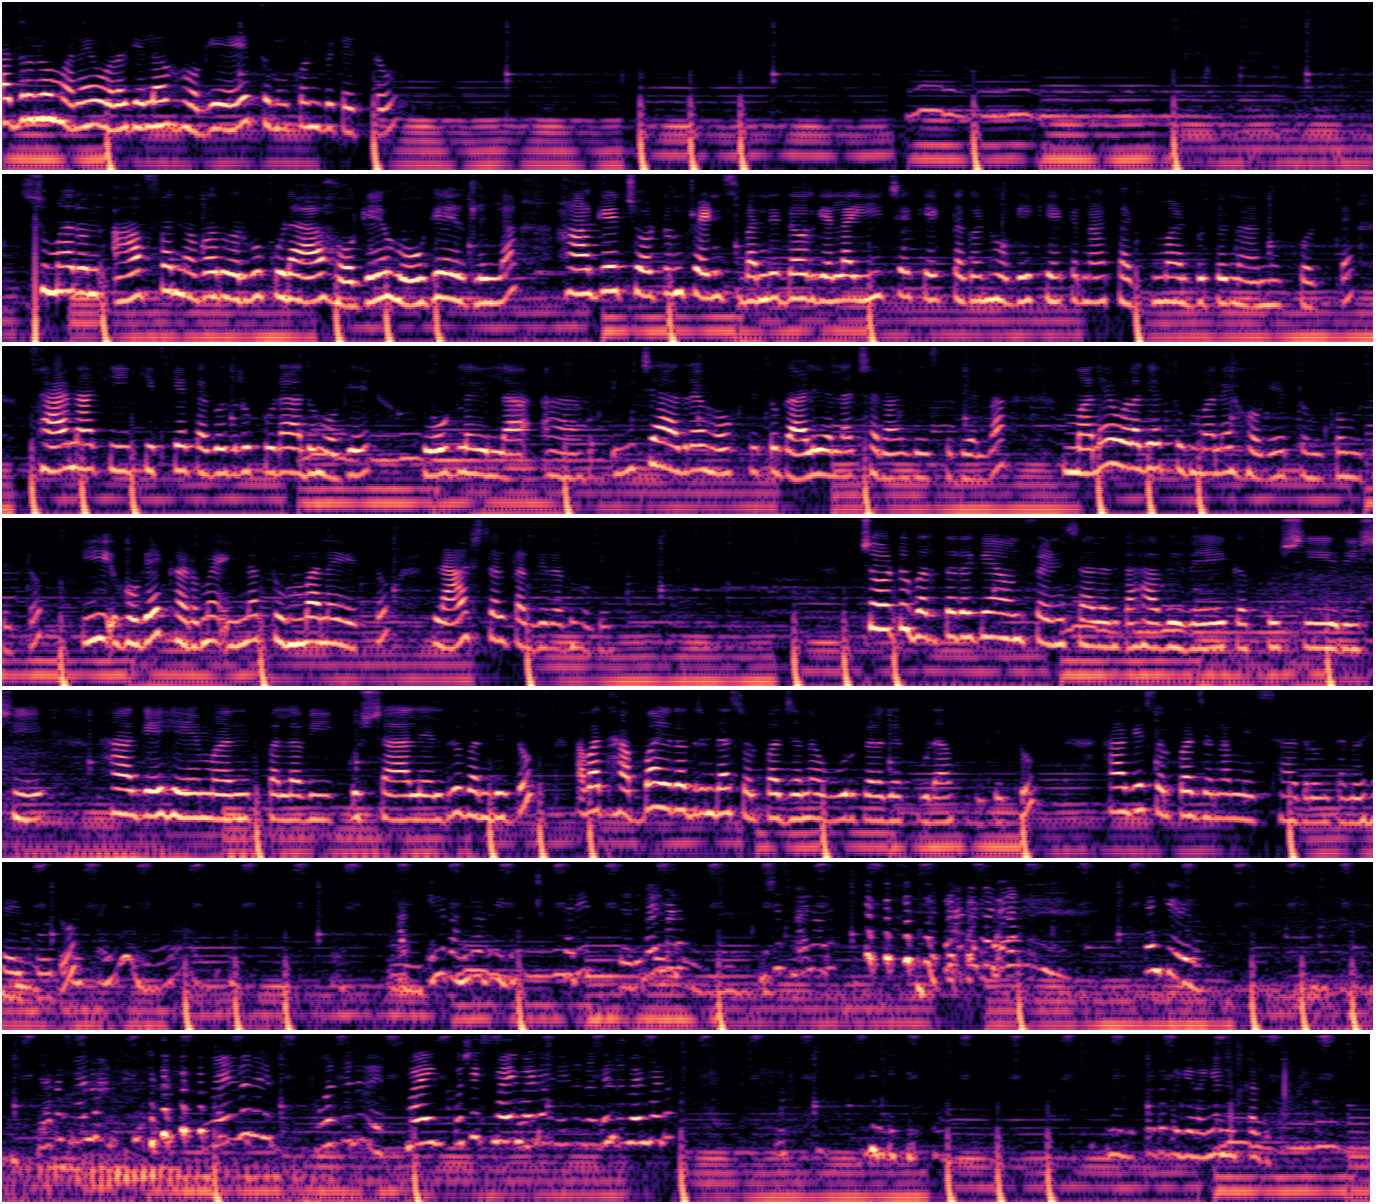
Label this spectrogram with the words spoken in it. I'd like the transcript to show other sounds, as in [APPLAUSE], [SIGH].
ಆದ್ರೂ ಮನೆ ಒಳಗೆಲ್ಲ ಹೊಗೆ ತುಂಬ್ಕೊಂಡು ಬಿಟ್ಟಿತ್ತು ಸುಮಾರು ಒಂದು ಹಾಫ್ ಅನ್ ಅವರ್ವರೆಗೂ ಕೂಡ ಹೊಗೆ, ಹೋಗೇ ಇರಲಿಲ್ಲ. ಹಾಗೆ ಚೋಟನ್ ಫ್ರೆಂಡ್ಸ್ ಬಂದಿದ್ದವ್ರಿಗೆಲ್ಲ ಈಚೆ ಕೇಕ್ ತಗೊಂಡು ಹೋಗಿ ಕೇಕನ್ನು ಕಟ್ ಮಾಡಿಬಿಟ್ಟು ನಾನು ಕೊಟ್ಟೆ. ಫ್ಯಾನ್ ಹಾಕಿ ಕಿಟಕಿ ತೆಗೆದ್ರು ಕೂಡ ಅದು ಹೊಗೆ, ಹೋಗಲೇ ಇಲ್ಲ. ಈಚೆ ಆದರೆ ಹೋಗ್ತಿತ್ತು, ಗಾಳಿ ಎಲ್ಲ ಚೆನ್ನಾಗಿ ಬೀಸ್ತಿದೆಯಲ್ವಾ? ಮನೆ ಒಳಗೆ ತುಂಬಾ ಹೊಗೆ ತುಂಬ್ಕೊಂಡ್ಬಿಟ್ಟಿತ್ತು. ಈ ಹೊಗೆ ಕಡಿಮೆ ಇನ್ನೂ ತುಂಬಾ ಇತ್ತು. ಲಾಸ್ಟಲ್ಲಿ ತೆಗ್ದಿರೋದು ಹೊಗೆ. ಚೋಟು ಬರ್ತಡೆಗೆ ಅವನ ಫ್ರೆಂಡ್ಸ್ ಆದಂತಹ ವಿವೇಕ್ ಖುಷಿ ರಿಷಿ ಹಾಗೆ ಹೇಮಂತ್ ಪಲ್ಲವಿ ಕುಶಾಲ್ ಎಲ್ಲರೂ ಬಂದಿದ್ರು. ಅವತ್ತು ಹಬ್ಬ ಇರೋದ್ರಿಂದ ಸ್ವಲ್ಪ ಜನ ಊರುಗಳಿಗೆ ಕೂಡ ಹೋಗಿದ್ರು. ಹಾಗೆ ಸ್ವಲ್ಪ ಜನ ಮಿಸ್ ಆದ್ರು ಅಂತಲೂ ಹೇಳ್ಬೋದು. Smile smile [LAUGHS] ಮಾಡು ಥ್ಯಾಂಕ್ ಯು ಹೇಳು ಯಾಕೆ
